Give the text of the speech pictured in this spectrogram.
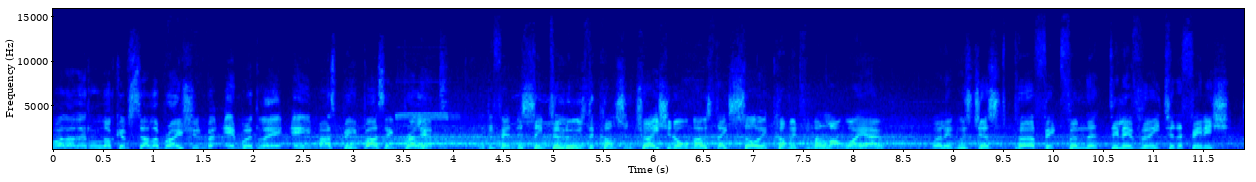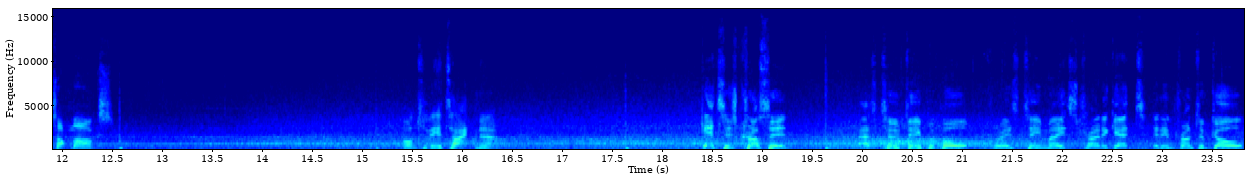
Well, a little look of celebration, but inwardly, he must be buzzing. Brilliant. The defenders seemed to lose the concentration almost. They saw it coming from a long way out. Well, it was just perfect from the delivery to the finish. Top marks. On to the attack now. Gets his cross in. That's too deep a ball for his teammates trying to get it in front of goal.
